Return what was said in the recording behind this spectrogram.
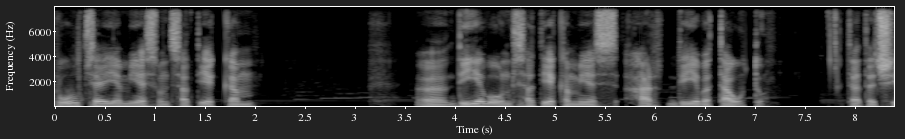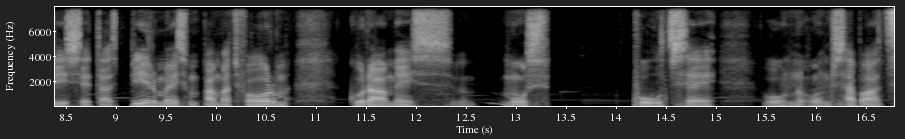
pulcējamies un satiekam Dievu un satiekamies ar Dieva tautu. Tātad šīs ir tās pirmais un pamatforma, kurā mēs mūs pulcē un, un savāc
